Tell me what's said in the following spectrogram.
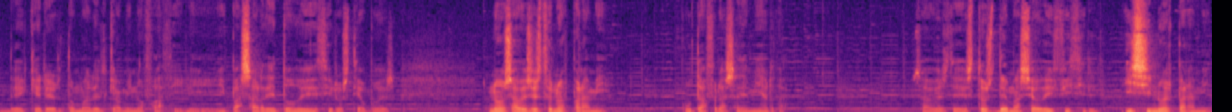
de querer tomar el camino fácil y, pasar de todo y decir, hostia, pues, no, sabes, esto no es para mí. Puta frase de mierda. ¿Sabes? De esto es demasiado difícil. ¿Y si no es para mí?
